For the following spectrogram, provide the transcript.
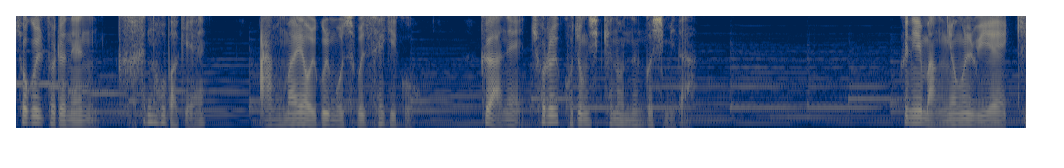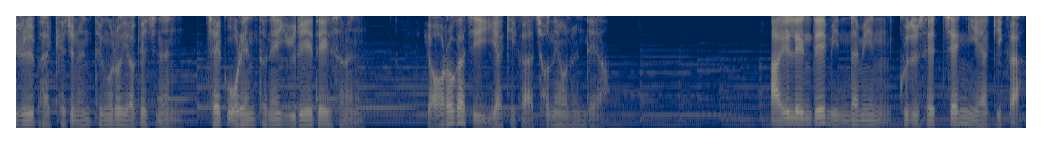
속을 도려낸 큰 호박에 악마의 얼굴 모습을 새기고 그 안에 초를 고정시켜 놓는 것입니다. 흔히 망령을 위해 길을 밝혀주는 등으로 여겨지는 잭 오렌턴의 유래에 대해서는 여러 가지 이야기가 전해오는데요. 아일랜드의 민담인 구두쇠 잭 이야기가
